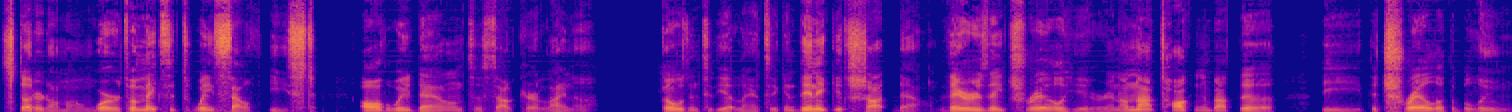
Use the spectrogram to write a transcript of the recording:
stuttered on my own words, but makes its way southeast all the way down to South Carolina, goes into the Atlantic, and then it gets shot down. There is a trail here, and I'm not talking about the the the trail of the balloon,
